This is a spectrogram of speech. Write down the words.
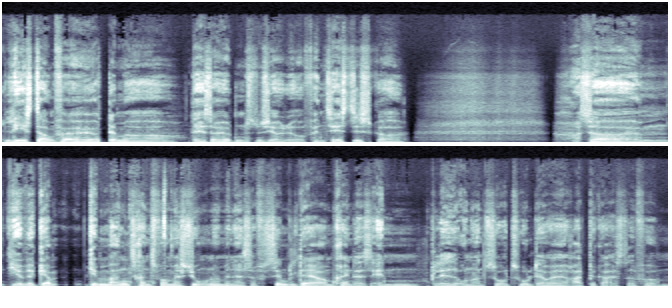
læste om, før jeg hørte dem, og da jeg så hørte dem, synes jeg, det var fantastisk, og, og så, øh, de har været gennem, gennem mange transformationer, men altså for eksempel der omkring deres anden plade under en sort sol, der var jeg ret begejstret for dem.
